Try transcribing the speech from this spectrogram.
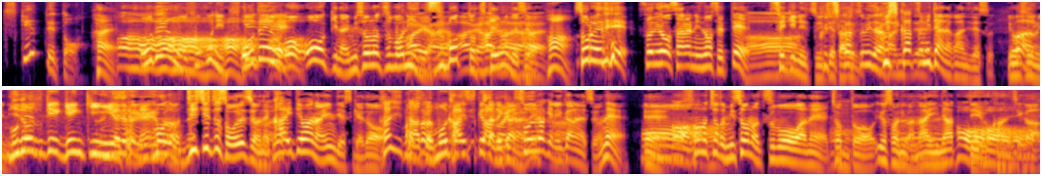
つけてと。はい。おでんをそこにつけておでんを大きな味噌の壺にズボッとつけるんですよ。それで、それを皿に乗せて席について食べる。串カツみたいな感じで串カツみたいな感じです。要するに。二度漬け現金いいやつね。もう実質そうですよね。回転はないんですけど。かじった後もう一回つけたらいかない。そういうわけにいかないですよね。ええそのちょっと味噌の壺はね、ちょっとよそにはないなっていう感じが。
